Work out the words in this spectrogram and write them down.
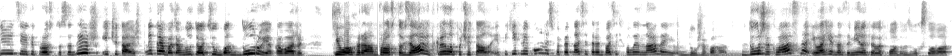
запізнюється, і ти просто сидиш і читаєш. Не треба тягнути оцю бандуру, яка важить. кілограм. Просто взяла, відкрила, почитала. І таких віконець по 15-20 хвилин на день дуже багато. Дуже класна і лагідна заміна телефону в двох словах.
